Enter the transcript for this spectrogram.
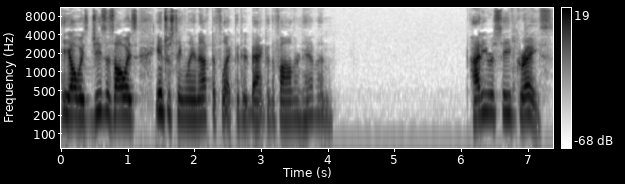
He always, Jesus always, interestingly enough, deflected it back to the Father in heaven. How do you receive grace?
